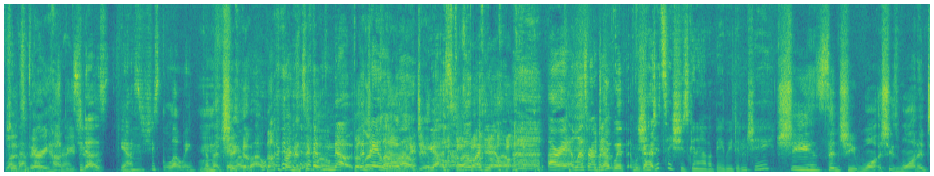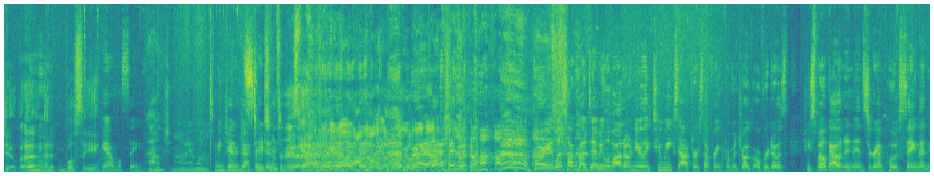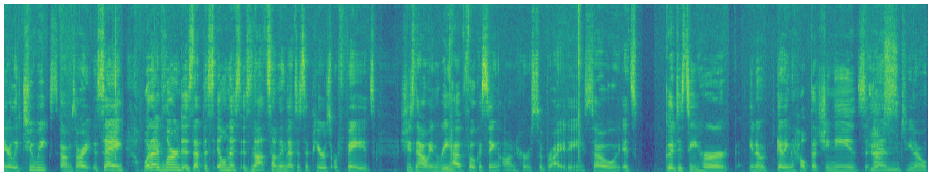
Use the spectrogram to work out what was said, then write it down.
Love she looks that. very happy dress. She too. does. Yes, mm-hmm. she's glowing. Mm, Got that She J Lo is. glow. Not the pregnancy glow, no, but the like J Lo glow glow. by J.Lo. Yes, glow by J Lo. All right, and let's wrap it up with. Go she ahead. did say she's gonna have a baby, didn't she? She has said she want she's wanted to, but mm-hmm. I, I, we'll see. yeah, we'll see. How much? All right, well, I mean, Janet Jackson stay did tuned to this. Yeah. you know, I'm like, let me read it. All right, let's talk about Demi Lovato. Nearly two weeks after suffering from a drug overdose, she spoke out in an Instagram post saying that nearly two weeks, I'm sorry, saying, What I've learned is that this illness is not something that disappears or fades. She's now in rehab focusing on her sobriety. So it's good to see her, you know, getting the help that she needs. Yes. And, you know,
